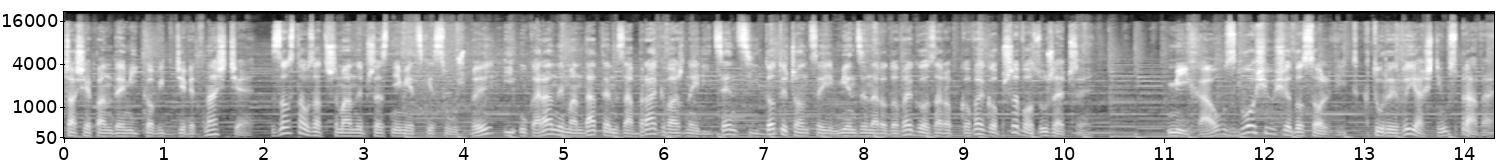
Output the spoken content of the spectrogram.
Czasie pandemii COVID-19 został zatrzymany przez niemieckie służby i ukarany mandatem za brak ważnej licencji dotyczącej międzynarodowego zarobkowego przewozu rzeczy. Michał zgłosił się do Solvit, który wyjaśnił sprawę,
